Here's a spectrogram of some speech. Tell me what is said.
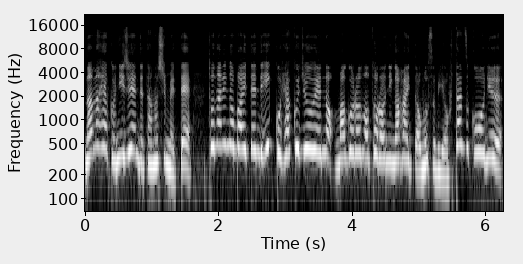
720円で楽しめて隣の売店で1個110円のマグロのとろ煮が入ったおむすびを2つ購入。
